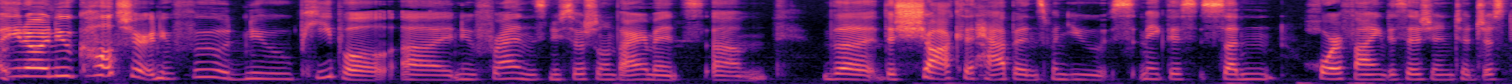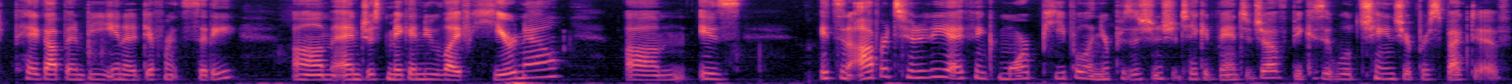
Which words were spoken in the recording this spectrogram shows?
you know, a new culture, new food, new people, uh, new friends, new social environments. Um, the the shock that happens when you make this sudden horrifying decision to just pick up and be in a different city, um, and just make a new life here now, um, is it's an opportunity I think more people in your position should take advantage of because it will change your perspective.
